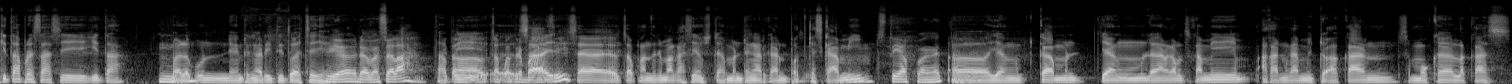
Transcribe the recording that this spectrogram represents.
kita prestasi kita walaupun yang dengar itu itu aja ya. Iya, enggak masalah. Tapi Kita ucapkan eh, terima saya, kasih. saya ucapkan terima kasih yang sudah mendengarkan podcast kami. Hmm, Setiap banget. Eh, yang kamu yang mendengarkan podcast kami akan kami doakan semoga lekas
